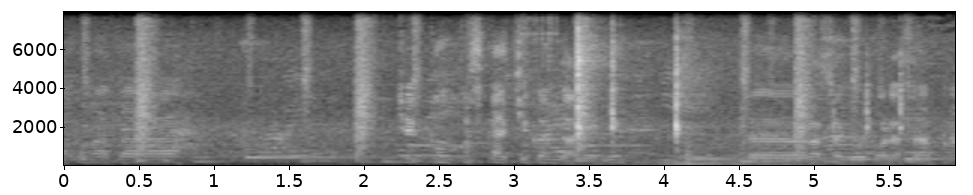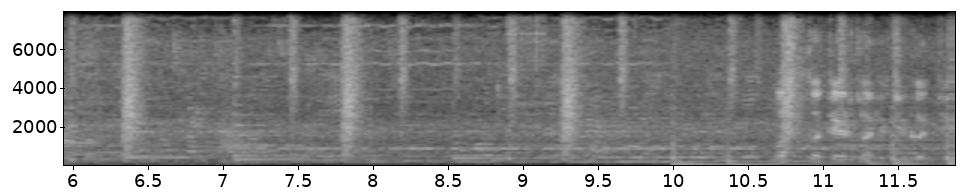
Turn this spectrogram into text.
आपण आता चेक करू कसं काय चिकन झालं ते तर रसा घेऊ थोडासा आपण आता. मस्त टेस्ट झाली चिकनची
